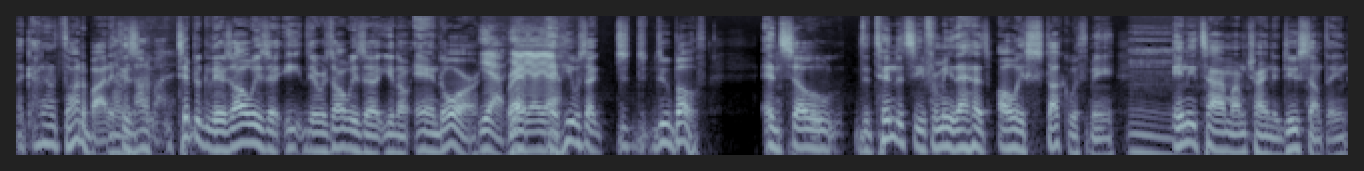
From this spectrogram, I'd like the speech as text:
like I never thought about it because typically there's always a there was always a you know and or yeah right? yeah yeah yeah and he was like just do both And so the tendency for me that has always stuck with me. Mm. Anytime I'm trying to do something,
